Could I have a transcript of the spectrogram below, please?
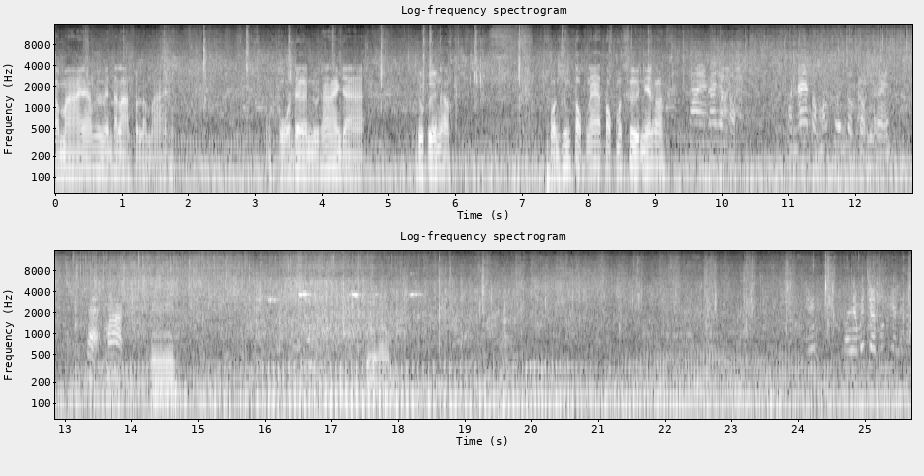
ลไม้นะครับ มันเป็นตลาดผลไม้ โอ้โห เดินดูท่าทางจะดูพื้นเอาฝนเพิ่งตกหน้าตกเมื่อคืนนี้แล้วใช่ น่าจะตกฝนน่าจะตกเมื่อคืนสดๆเลยแฉะมาก อืมดูเอา เอ๊ะเรายังไม่เจอทุเรียนเลยนะ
